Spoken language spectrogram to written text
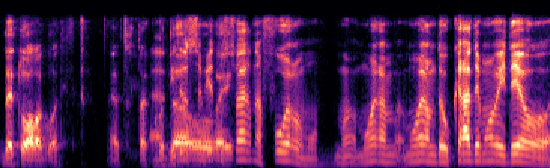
da je to ova godina. Eto, tako da, vidio sam ovaj... jednu stvar na forumu, moram, moram da ukradem ovaj deo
